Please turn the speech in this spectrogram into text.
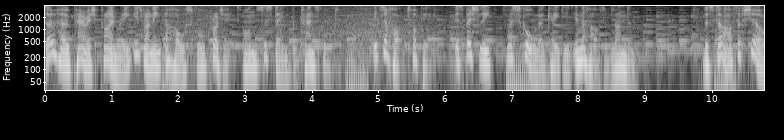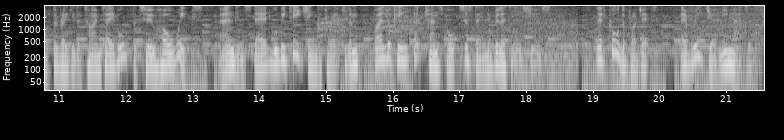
Soho Parish Primary is running a whole school project on sustainable transport. It's a hot topic, especially for a school located in the heart of London. The staff have shelved the regular timetable for two whole weeks and instead will be teaching the curriculum by looking at transport sustainability issues. They've called the project Every Journey Matters.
